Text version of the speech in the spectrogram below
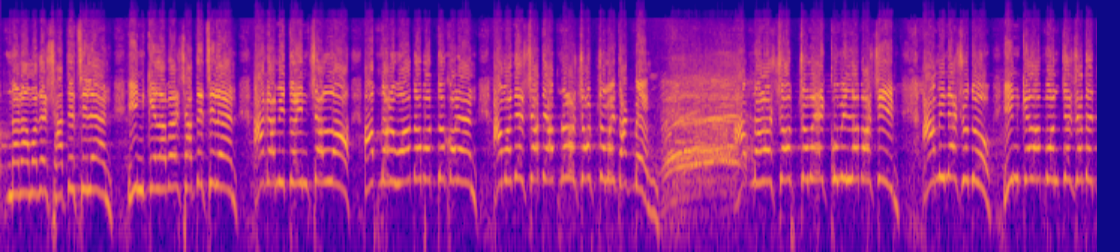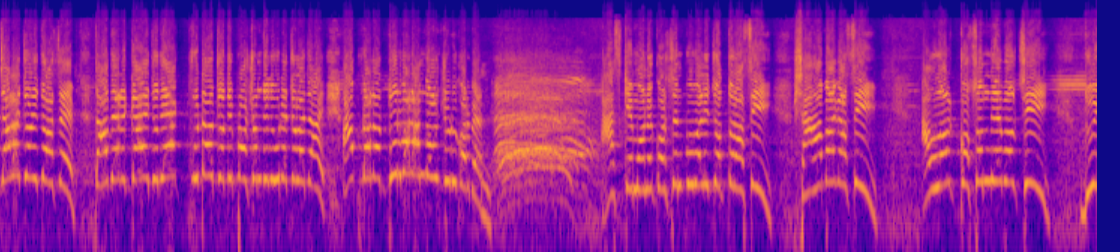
আপনারা আমাদের সাথে ছিলেন, ইনকেলাবের সাথে ছিলেন। আগামী তো ইনশাল্লাহ আপনারা ওয়াদাবদ্ধ করেন। আমাদের সাথে আপনারা সবসময় থাকবেন। আপনারা সবসময় কুমিল্লাবাসী। আমি না শুধু ইনকেলাব মঞ্চের সাথে যারা জড়িত আছে, তাদের গায়ে যদি এক ফুটাও যদি প্রশ্ন যদি উড়ে চলে যায়, আপনারা দুর্বার আন্দোলন শুরু করবেন। আজকে মনে করছেন পুবালি চত্বর আসি শাহবাগ আসি আল্লাহর কসম দিয়ে বলছি, দুই,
